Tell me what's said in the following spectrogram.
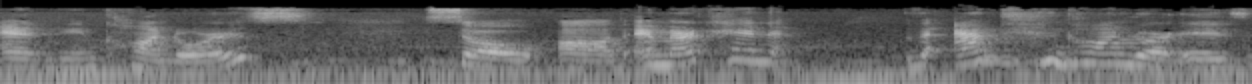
Andean condors. So uh, the American, the Andean condor is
